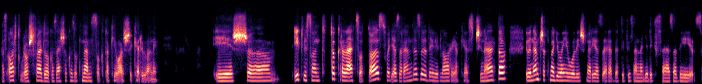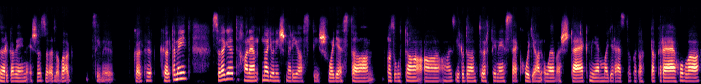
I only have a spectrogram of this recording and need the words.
az Artúros feldolgozások azok nem szoktak jól sikerülni. És itt viszont tökre látszott az, hogy ez a rendező, David Laurie, aki ezt csinálta, ő nem csak nagyon jól ismeri az eredeti 14. századi Sir és a Zöld Lovag című költeményt, szöveget, hanem nagyon ismeri azt is, hogy ezt a, azóta a, az irodalom történészek hogyan olvasták, milyen magyarázatokat adtak rá, hova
